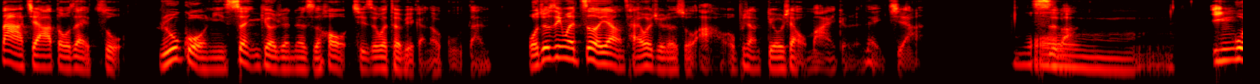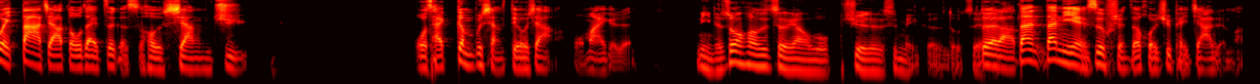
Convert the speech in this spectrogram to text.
大家都在做，如果你剩一个人的时候，其实会特别感到孤单。我就是因为这样才会觉得说啊，我不想丢下我妈一个人在家。是吧嗯，因为大家都在这个时候相聚，我才更不想丢下我妈一个人。你的状况是这样，我不觉得是每个人都这样，对啦，但但你也是选择回去陪家人嘛，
